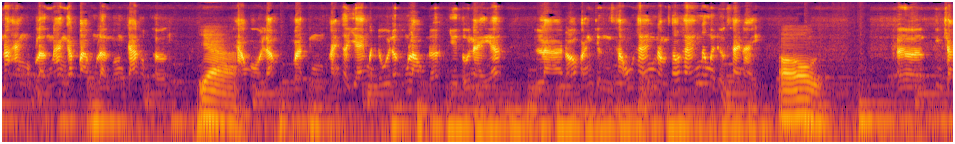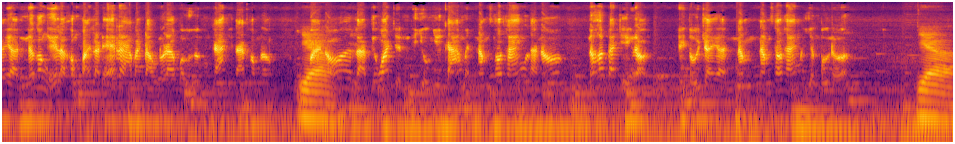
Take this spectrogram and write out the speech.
nó ăn một lần nó ăn gấp ba bốn lần con cá thông thường dạ. Hao mồi lắm. Mà khoảng thời gian mình nuôi nó cũng lâu nữa. Như tụi này á là nó khoảng chừng 6 tháng năm sáu tháng nó mới được size này. Ồ. Ờ, giant nó có nghĩa là không phải là đẻ ra ban đầu nó đã bự hơn con cá người ta không đâu. Mà dạ nó là cái quá trình ví dụ như cá mình năm sáu tháng là nó nó hết phát triển rồi thì tụi giant năm năm sáu tháng nó dần bự nữa. Dạ.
